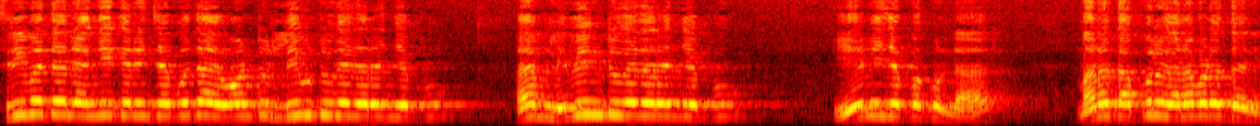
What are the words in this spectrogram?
శ్రీమతి అని అంగీకరించకపోతే I want to live together అని చెప్పు. ఐఎమ్ లివింగ్ టుగెదర్ అని చెప్పు. ఏమీ చెప్పకుండా మన తప్పులు కనబడొద్దని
